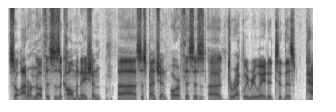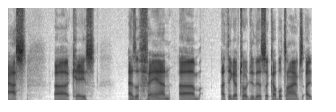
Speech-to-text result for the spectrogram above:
So I don't know if this is a culmination uh, suspension or if this is uh, directly related to this past uh, case. As a fan, um, I think I've told you this a couple times. I,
